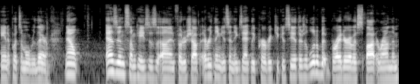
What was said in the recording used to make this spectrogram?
and it puts them over there. Now as in some cases uh, in Photoshop, everything isn't exactly perfect. You can see that there's a little bit brighter of a spot around them.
